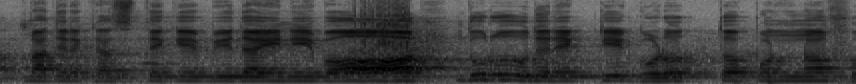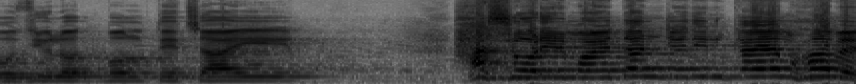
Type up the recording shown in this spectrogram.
আপনাদের কাছ থেকে বিদায় নিব। দুরুদের একটি গুরুত্বপূর্ণ ফজিলত বলতে চাই। হাসরের ময়দান যেদিন কায়েম হবে,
